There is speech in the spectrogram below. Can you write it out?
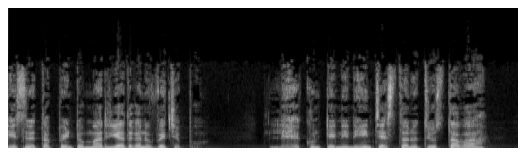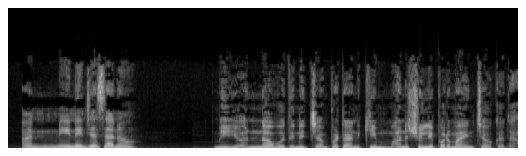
చేసిన తప్పేంటో మర్యాదగా నువ్వే చెప్పు. లేకుంటే నేనేం చేస్తానో చూస్తావా? నేనేం చేశాను? మీ అన్న వదిని చంపటానికి మనుషుల్ని పురమాయించావు కదా.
